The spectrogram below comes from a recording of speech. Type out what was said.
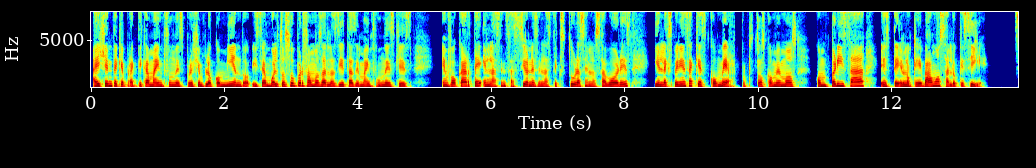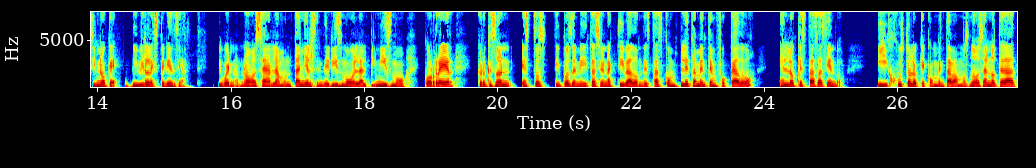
Hay gente que practica mindfulness, por ejemplo, comiendo y se han vuelto súper famosas las dietas de mindfulness, que es enfocarte en las sensaciones, en las texturas, en los sabores y en la experiencia que es comer, porque todos comemos con prisa, este, en lo que vamos a lo que sigue, sino que vivir la experiencia. Y bueno, ¿no? O sea, la montaña, el senderismo, el alpinismo, correr, creo que son estos tipos de meditación activa donde estás completamente enfocado en lo que estás haciendo y justo lo que comentábamos, ¿no? O sea, no te da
